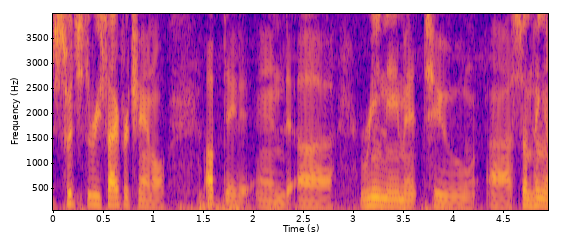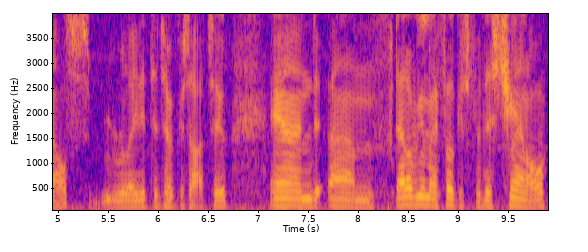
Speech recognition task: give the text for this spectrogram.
switch the Recipher channel, update it, and uh, rename it to uh, something else related to Tokusatsu. And um, that'll be my focus for this channel.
